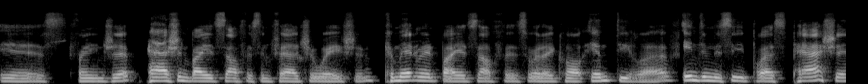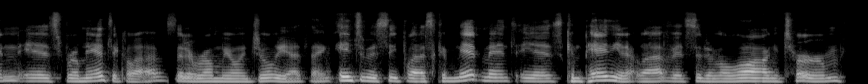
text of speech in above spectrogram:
is friendship. Passion by itself is infatuation. Commitment by itself is what I call empty love. Intimacy plus passion is romantic love, sort of Romeo and Juliet thing. Intimacy plus commitment is companionate love. It's sort of a long term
